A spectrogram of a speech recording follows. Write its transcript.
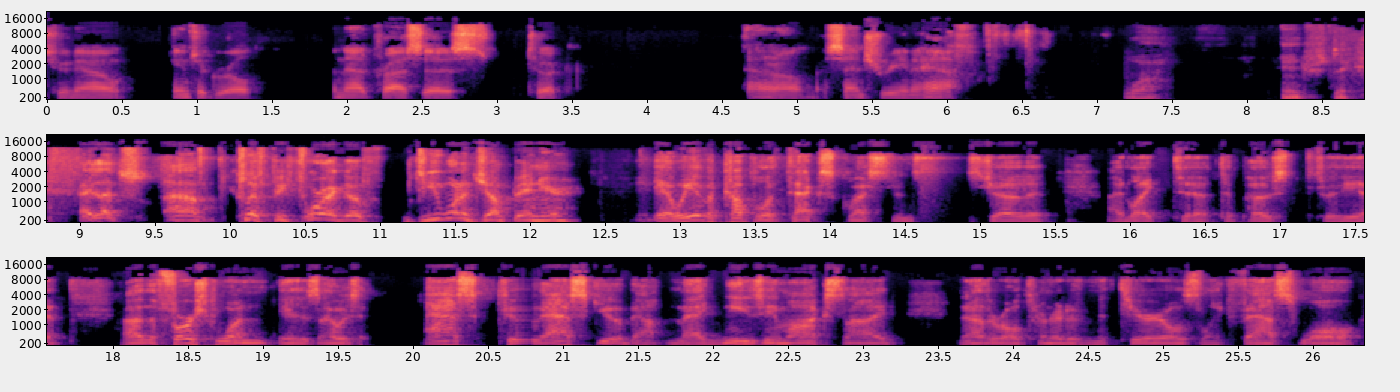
to now integral. And that process took, I don't know, a century and a half. Wow. Interesting. Hey, let's, um, Cliff, before I go, do you want to jump in here? Yeah, we have a couple of text questions, Joe, that I'd like to, to post to you. Uh, the first one is I was asked to ask you about magnesium oxide and other alternative materials like Faswall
